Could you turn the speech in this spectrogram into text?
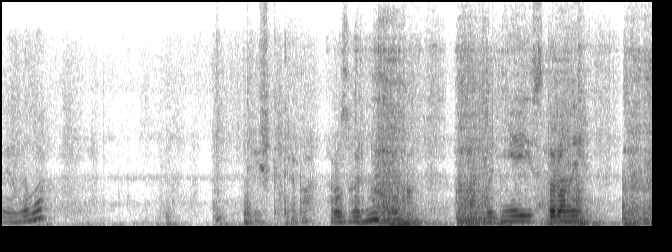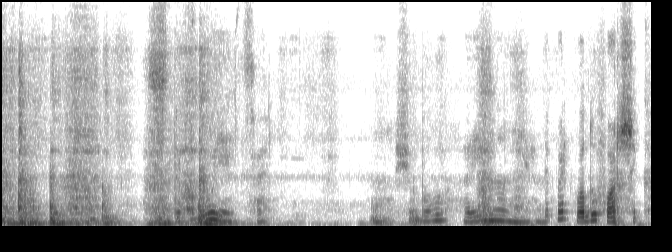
Вилила. Трішки треба розвернути з однієї сторони. Стихло яйце, О, щоб було рівномірно. Тепер кладу фаршик.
